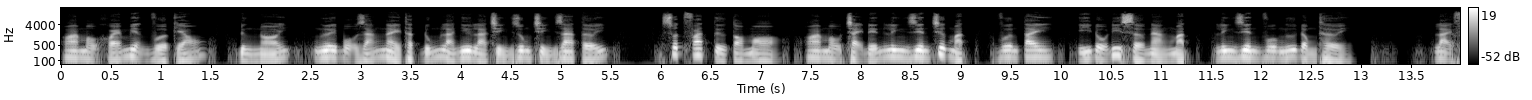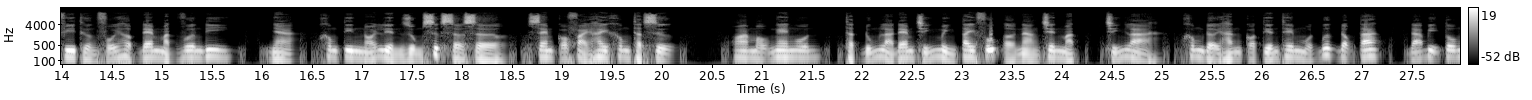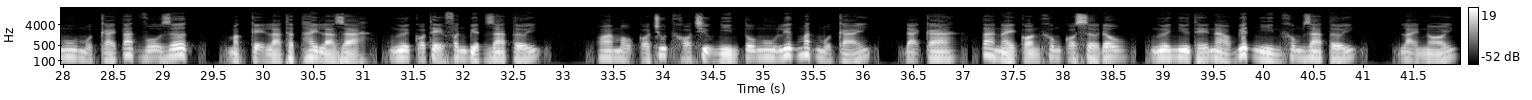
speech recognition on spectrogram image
Hoa mậu khóe miệng vừa kéo, đừng nói, ngươi bộ dáng này thật đúng là như là chỉnh dung chỉnh ra tới. Xuất phát từ tò mò, hoa mậu chạy đến Linh Diên trước mặt, vươn tay, ý đồ đi sờ nàng mặt, Linh Diên vô ngữ đồng thời. Lại phi thường phối hợp đem mặt vươn đi, nhà, không tin nói liền dùng sức sờ sờ, xem có phải hay không thật sự. Hoa mậu nghe ngôn, thật đúng là đem chính mình tay phúc ở nàng trên mặt, chính là, không đợi hắn có tiến thêm một bước động tác, đã bị tô ngu một cái tát vô rớt, mặc kệ là thật hay là giả, ngươi có thể phân biệt ra tới. Hoa mậu có chút khó chịu nhìn tô ngu liếc mắt một cái, đại ca, ta này còn không có sở đâu, ngươi như thế nào biết nhìn không ra tới. Lại nói,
